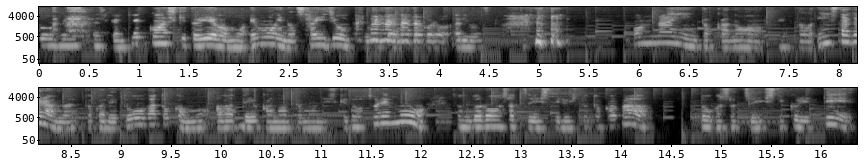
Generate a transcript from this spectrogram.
確かに結婚式といえばもうエモいの最上級みたいなところあります。オンラインとかの、えっと、インスタグラムとかで動画とかも上がってるかなって思うんですけど、それもそのドローン撮影してる人とかが動画撮影してくれて、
